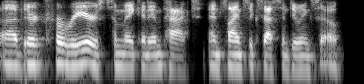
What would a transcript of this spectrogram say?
uh, their careers to make an impact and find success in doing so.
